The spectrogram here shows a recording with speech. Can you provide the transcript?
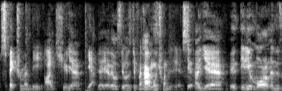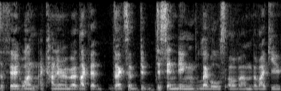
spectrum of the IQ. Yeah, yeah. yeah, yeah. There was there was different. I can't remember which one it is. Yeah, uh, yeah, idiot moron, and there's a third one. I can't remember like that, like sort of d- descending levels of um of IQ.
